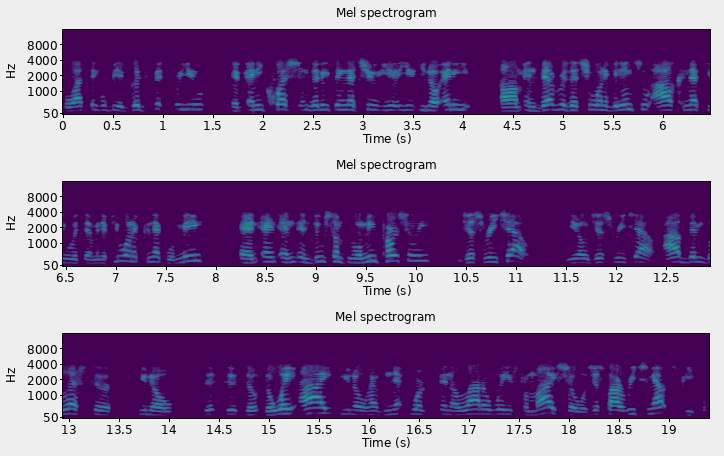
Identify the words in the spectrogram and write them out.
who I think will be a good fit for you, if any questions, anything that you, you, you, you know, any um, endeavors that you want to get into, I'll connect you with them. And if you want to connect with me and, and, and, and do something with me personally, just reach out. You know, just reach out. I've been blessed to, you know, the, the, the, the way I, you know, have networked in a lot of ways for my show is just by reaching out to people,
